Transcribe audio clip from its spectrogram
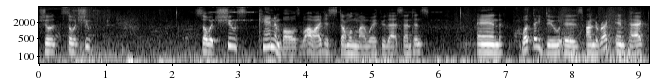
So so it shoot so it shoots cannonballs. Wow, I just stumbled my way through that sentence. And what they do is, on direct impact,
